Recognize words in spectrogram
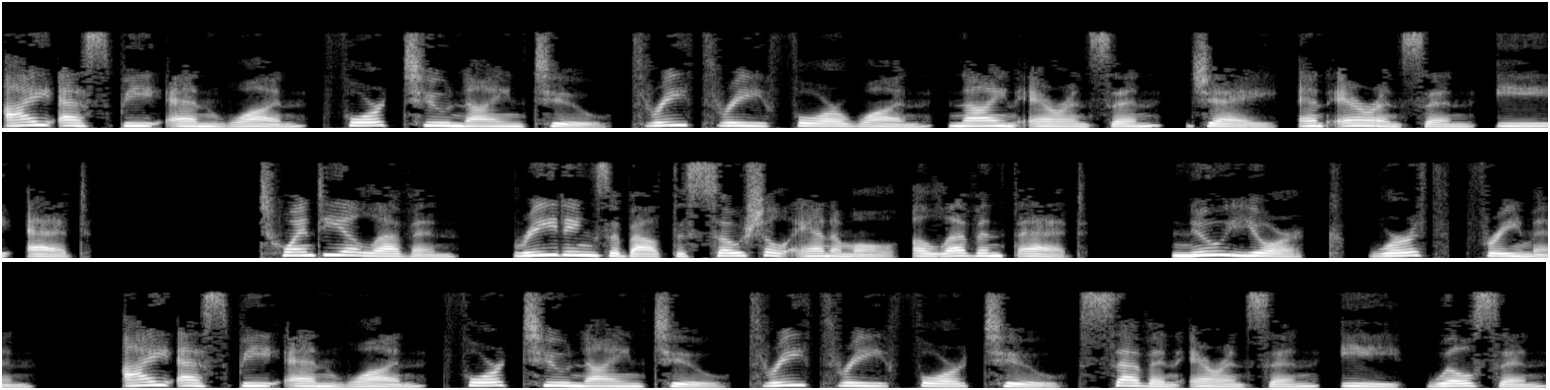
ISBN 1-4292-3341-9 Aronson, J., and Aronson, E. ed. 2011. Readings about the Social Animal 11th ed. New York, Worth, Freeman. ISBN 1-4292-3342-7 Aronson, E., Wilson,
